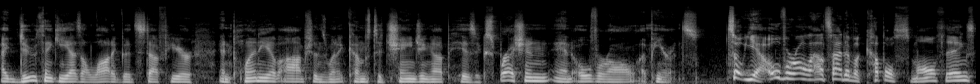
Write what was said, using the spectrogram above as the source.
I do think he has a lot of good stuff here and plenty of options when it comes to changing up his expression and overall appearance. So yeah, overall, outside of a couple small things,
